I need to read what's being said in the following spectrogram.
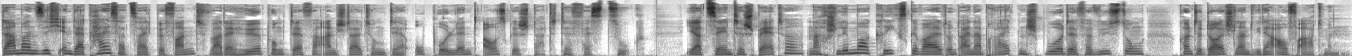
Da man sich in der Kaiserzeit befand, war der Höhepunkt der Veranstaltung der opulent ausgestattete Festzug. Jahrzehnte später, nach schlimmer Kriegsgewalt und einer breiten Spur der Verwüstung, konnte Deutschland wieder aufatmen.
